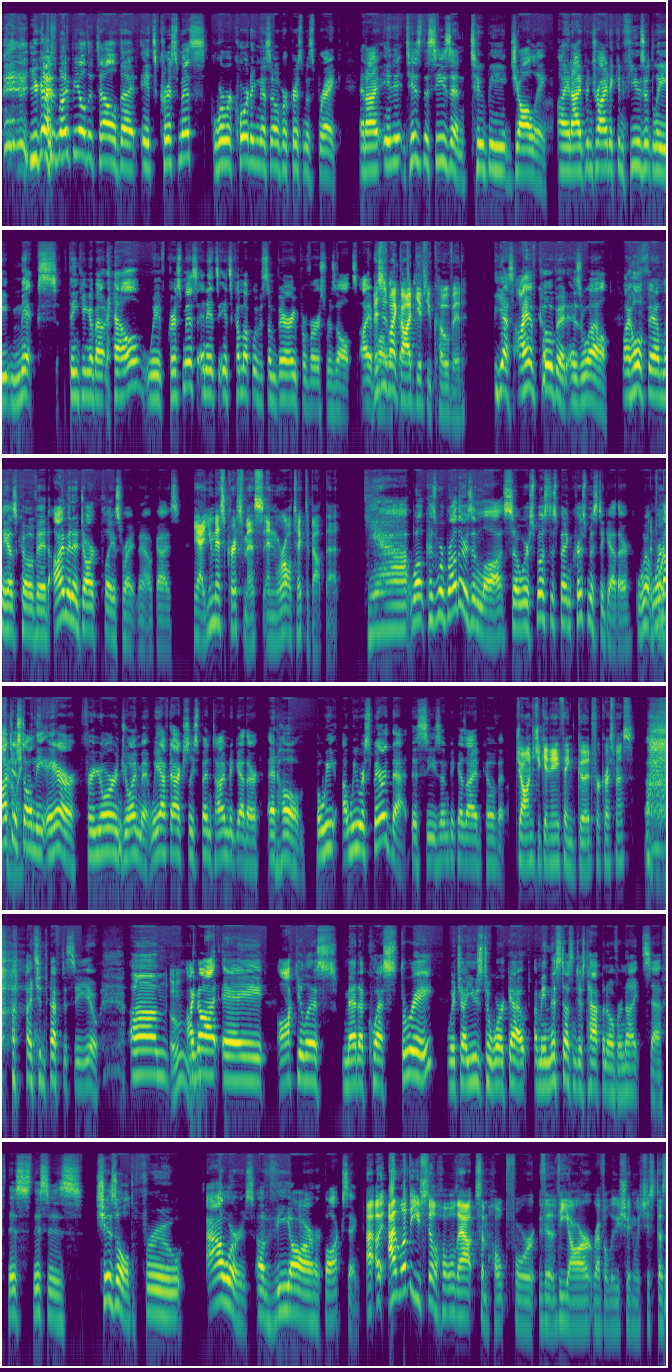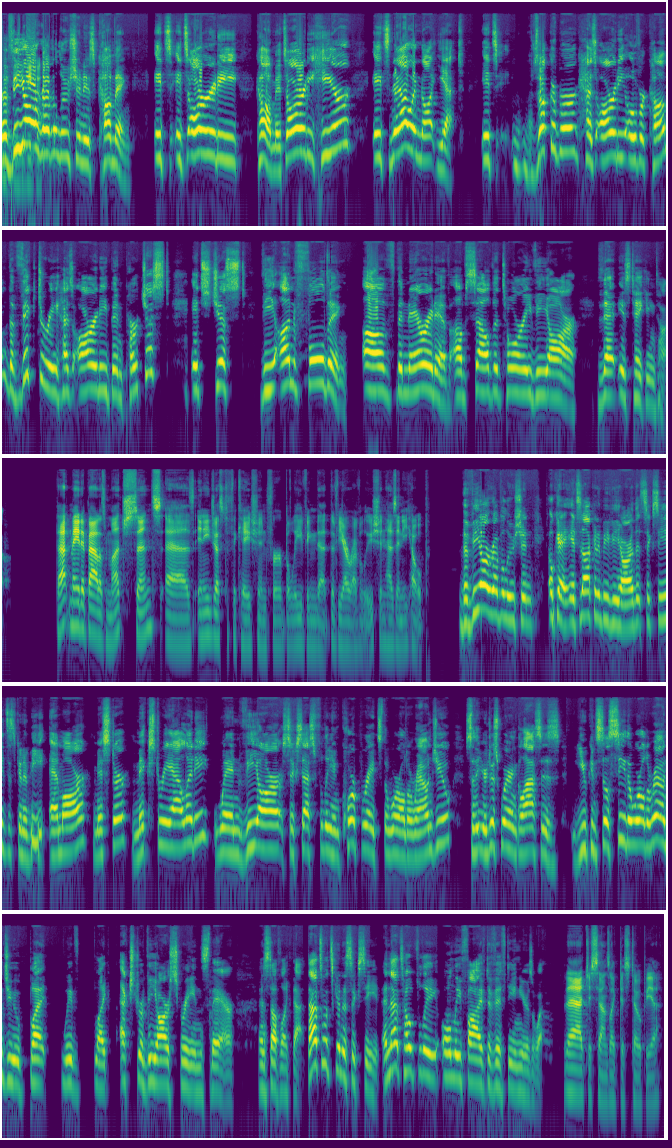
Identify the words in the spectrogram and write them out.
you guys might be able to tell that it's Christmas. We're recording this over Christmas break. And I it, it tis the season to be jolly. And I've been trying to confusedly mix thinking about hell with Christmas, and it's it's come up with some very perverse results. I This is why. God gives you COVID. Yes, I have COVID as well. My whole family has COVID. I'm in a dark place right now, guys. Yeah, you missed Christmas, and we're all ticked about that. Yeah, well, because we're brothers in law, so we're supposed to spend Christmas together. We're, we're not just on the air for your enjoyment. We have to actually spend time together at home. But we uh, we were spared that this season because I had COVID. John, did you get anything good for Christmas? I didn't have to see you. Um, Ooh. I got a Oculus Meta Quest 3, which I use to work out. I mean, this doesn't just happen overnight, Seth. This this is chiseled through hours of VR boxing. I, I love that you still hold out some hope for the VR revolution, which just doesn't. The VR revolution is coming. It's it's already come. It's already here. It's now and not yet. It's Zuckerberg has already overcome. The victory has already been purchased. It's just the unfolding of the narrative of Salvatore VR that is taking time. That made about as much sense as any justification for believing that the VR revolution has any hope. the VR revolution, okay, it's not going to be VR that succeeds. It's going to be MR, Mister, mixed reality, when VR successfully incorporates the world around you so that you're just wearing glasses. You can still see the world around you, but with like extra VR screens there and stuff like that. That's what's going to succeed. And that's hopefully only five to 15 years away. That just sounds like dystopia.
